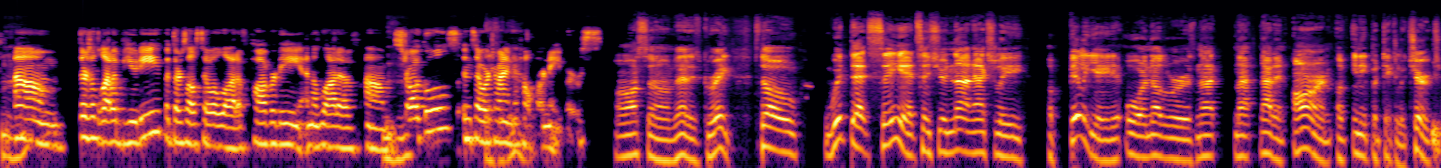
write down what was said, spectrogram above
Mm-hmm. Um, there's a lot of beauty, but there's also a lot of poverty and a lot of um, mm-hmm. struggles. And so we're trying to help our neighbors. Awesome. That is great. So, with that said, since you're not actually affiliated, or in other words, not not not an arm of any particular church,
